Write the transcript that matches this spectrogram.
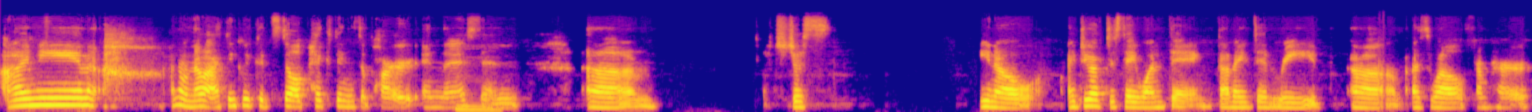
I mean, I don't know. I think we could still pick things apart in this, Mm. and um, it's just, you know, I do have to say one thing that I did read um, as well from her,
